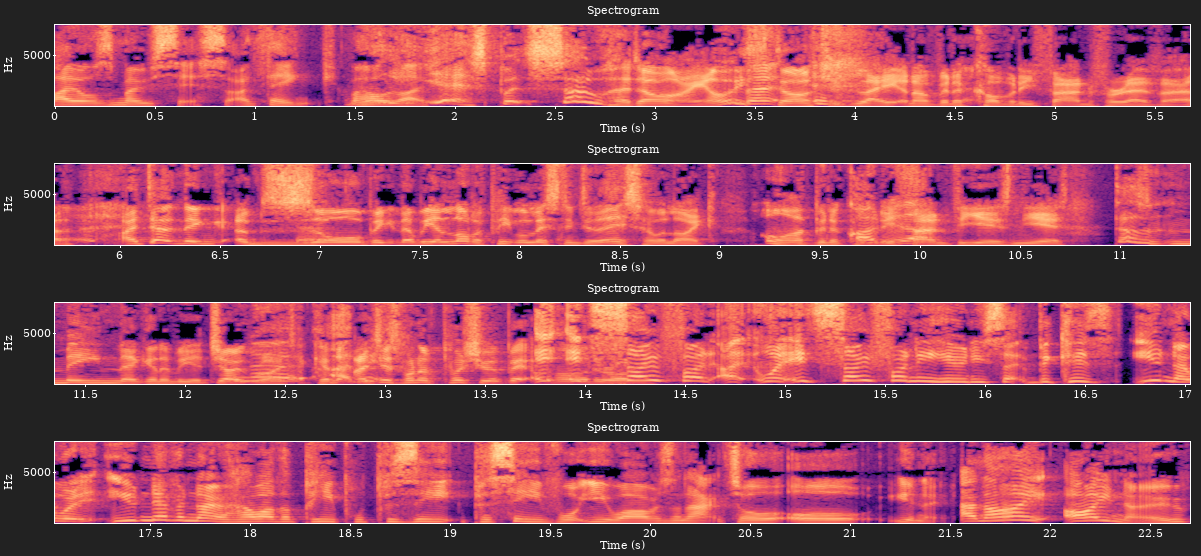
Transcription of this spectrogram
by osmosis. I think my whole life. Yes, but so had I. I But- started late and I've been a comedy fan forever. I don't think absorbing. There'll be a lot of people listening to this who are like, "Oh, I've been a comedy fan for years and years." Doesn't mean they're going to be a joke No, writer. Can, I I, just want to push you a bit It- harder. it's on, so funny. I, well, it's so funny hearing you say because you know what you never know how other people perceive, perceive what you are as an actor, or, or you know. And I I know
